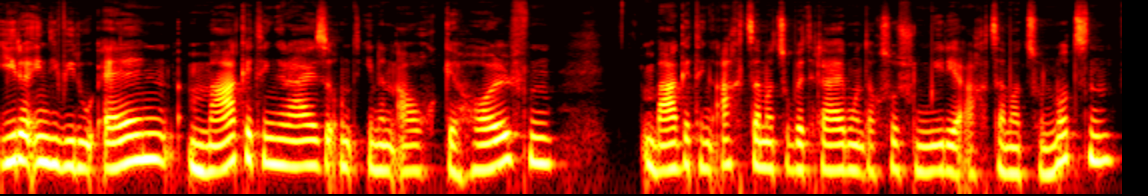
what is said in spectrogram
ihrer individuellen Marketingreise und ihnen auch geholfen, Marketing achtsamer zu betreiben und auch Social Media achtsamer zu nutzen.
